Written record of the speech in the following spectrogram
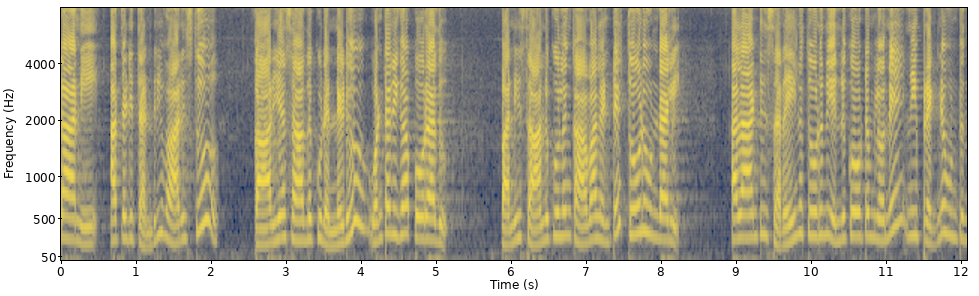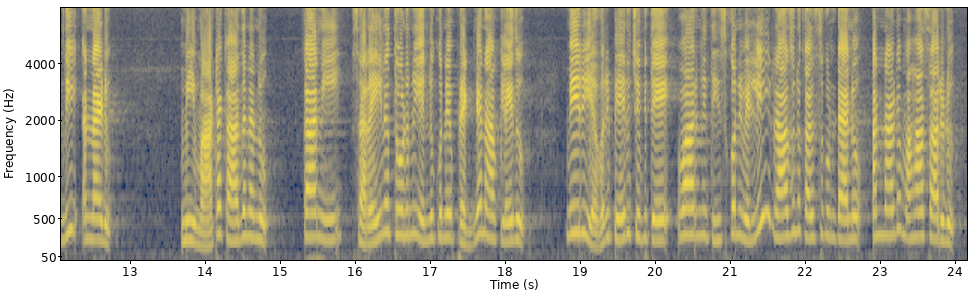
కాని అతడి తండ్రి వారిస్తూ కార్యసాధకుడెన్నడూ ఒంటరిగా పోరాదు. పని సానుకూలం కావాలంటే తోడు ఉండాలి. అలాంటి సరైన తోడును ఎన్నుకోవటంలోనే నీ ప్రజ్ఞ ఉంటుంది అన్నాడు. మీ మాట కాదనను కానీ సరైన తోడును ఎన్నుకునే ప్రజ్ఞ నాకు లేదు. మీరు ఎవరి పేరు చెబితే వారిని తీసుకొని వెళ్ళి రాజును కలుసుకుంటాను అన్నాడు మహాసారుడు.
